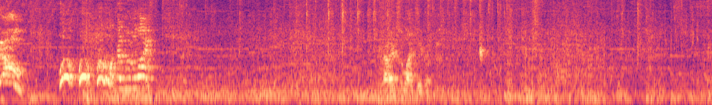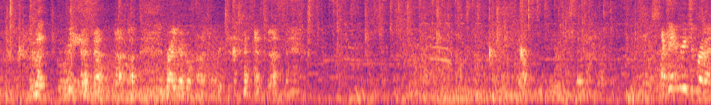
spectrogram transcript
No! Woo, woo, woo! I got life! Got extra life, Jacob. Good grief. Brad, you gotta go for that. I can't reach it. I can't reach it, Brad.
